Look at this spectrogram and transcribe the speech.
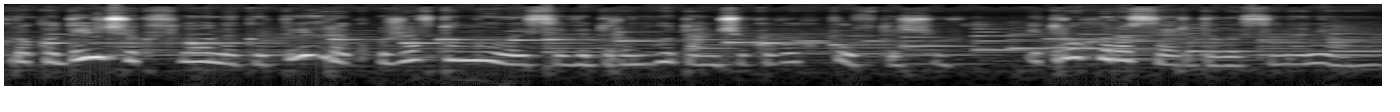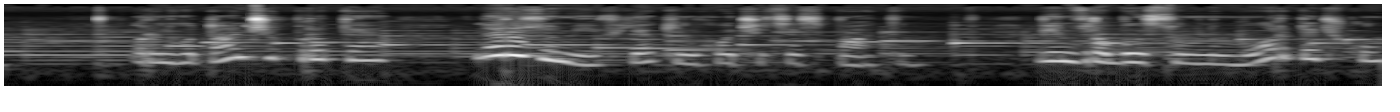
Крокодильчик, слоник і тигрик уже втомилися від орангутанчикових пустощів і трохи розсердилися на нього. Орангутанчик, проте, не розумів, як їм хочеться спати. Він зробив сумну мордочку,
